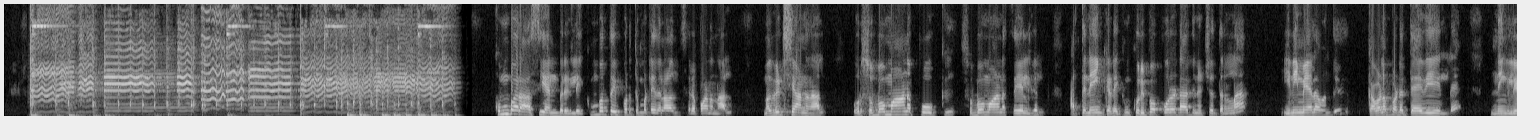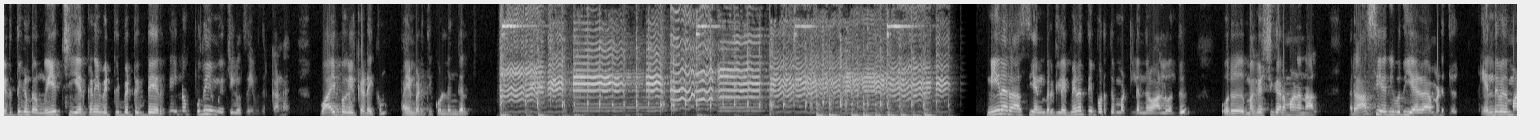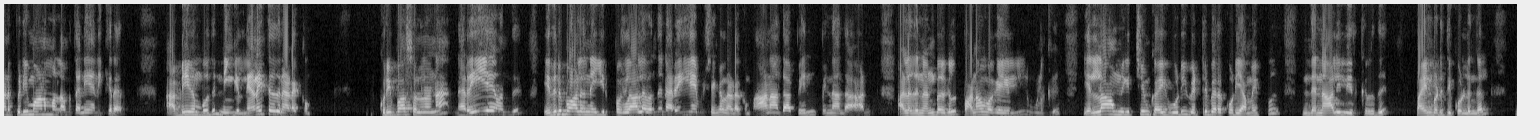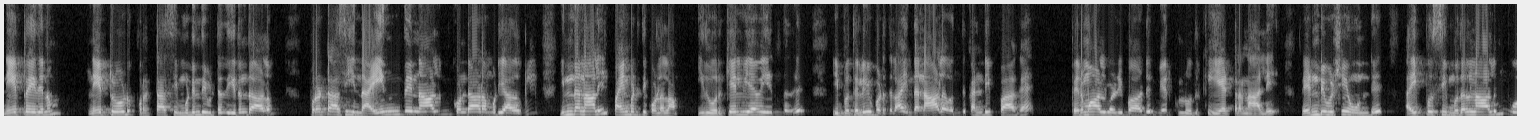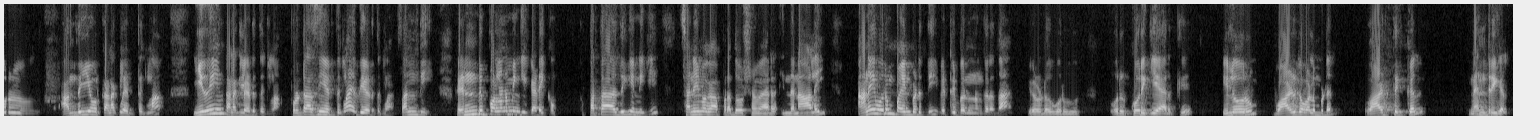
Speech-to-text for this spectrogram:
கும்பராசி அன்பர்களே கும்பத்தை பொறுத்த மட்டும் இதனால் வந்து சிறப்பான நாள் மகிழ்ச்சியான நாள். ஒரு சுபமான போக்கு சுபமான செயல்கள் அத்தனையும் கிடைக்கும். குறிப்பாக புரட்டாதி நட்சத்திரம்லாம் இனிமேல வந்து கவலைப்பட தேவையே இல்லை. நீங்கள் எடுத்துக்கின்ற முயற்சி ஏற்கனவே வெற்றி பெற்றுக்கிட்டே இருக்கு. இன்னும் புதிய முயற்சிகள் செய்வதற்கான வாய்ப்புகள் கிடைக்கும். பயன்படுத்தி கொள்ளுங்கள். மீனராசி என்பர்களே மீனத்தை பொறுத்த மட்டும் இந்த நாள் வந்து ஒரு மகிழ்ச்சிகரமான நாள். ராசி அதிபதி ஏழாம் இடத்தில் எந்த விதமான பிடிமானமும் இல்லாமல் தனியாக நிற்கிறார் அப்படின்னும் போது நீங்கள் நினைத்தது நடக்கும். குறிப்பாக சொல்லணும்னா நிறைய வந்து எதிர்பாலின ஈர்ப்புகளால் வந்து நிறைய விஷயங்கள் நடக்கும். ஆனாந்தா பெண் பெண்ணாந்தா ஆண் அல்லது நண்பர்கள் பணம் வகையில் உங்களுக்கு எல்லா முயற்சியும் கைகூடி வெற்றி பெறக்கூடிய அமைப்பு இந்த நாளில் இருக்கிறது. பயன்படுத்தி கொள்ளுங்கள். நேற்றைய தினம் நேற்றோடு புரட்டாசி முடிந்து விட்டது. இருந்தாலும் புரட்டாசி இந்த ஐந்து நாளும் கொண்டாட முடியாதவர்கள் இந்த நாளில் பயன்படுத்தி கொள்ளலாம். இது ஒரு கேள்வியாவே இருந்தது. இப்போ தெளிவுபடுத்தலாம். இந்த நாளை வந்து கண்டிப்பாக பெருமாள் வழிபாடு மேற்கொள்வதற்கு ஏற்ற நாளே. ரெண்டு விஷயம் உண்டு. ஐப்பசி முதல் நாளும் ஒரு அந்தையும் ஒரு கணக்கில் எடுத்துக்கலாம். இதையும் கணக்கில் எடுத்துக்கலாம். புரட்டாசியும் எடுத்துக்கலாம் இதையும் எடுத்துக்கலாம். சந்தி. ரெண்டு பலனும் இங்கே கிடைக்கும். பத்தாவதுக்கு இன்னைக்கு சனி மகா பிரதோஷம் வேற. இந்த நாளை அனைவரும் பயன்படுத்தி வெற்றி பெறணுங்கிறது தான் இவரோட ஒரு ஒரு கோரிக்கையாக இருக்குது எல்லோரும் வாழ்க வளமுடன். வாழ்த்துக்கள். நன்றிகள்.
